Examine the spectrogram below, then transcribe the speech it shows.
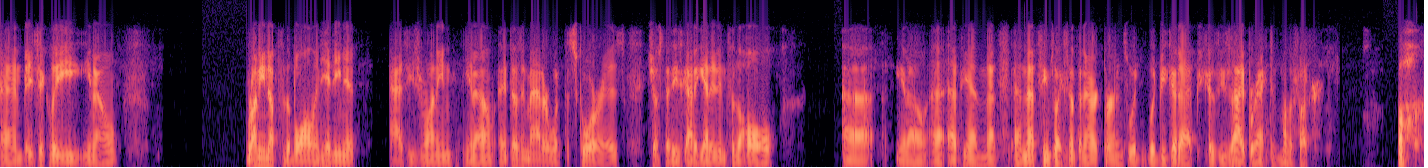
and basically you know running up to the ball and hitting it as he's running. You know, it doesn't matter what the score is, just that he's got to get it into the hole. Uh, you know, at, at the end. And that's and that seems like something Eric Byrnes would would be good at because he's a hyperactive motherfucker. Oh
